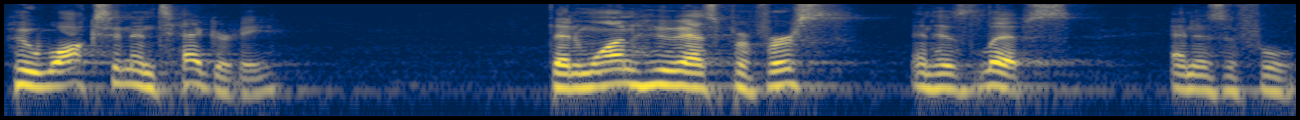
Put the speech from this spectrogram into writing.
who walks in integrity than one who has perverse in his lips and is a fool.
